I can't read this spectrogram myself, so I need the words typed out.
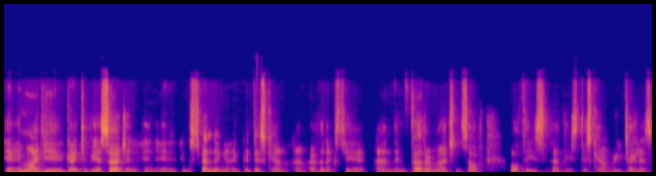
in, in my view, going to be a surge in, in, in, in spending a, a discount um, over the next year and then further emergence of of these uh, these discount retailers.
